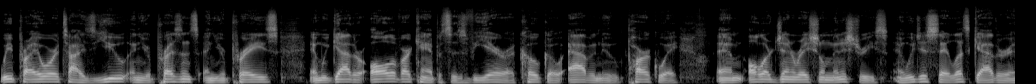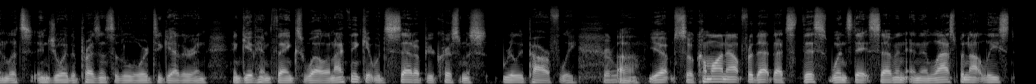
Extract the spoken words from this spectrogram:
we prioritize you and your presence and your praise. And we gather all of our campuses, Viera, Cocoa, Avenue, Parkway, and all our generational ministries. And we just say, let's gather and let's enjoy the presence of the Lord together and, and give him thanks well. And I think it would set up your Christmas really powerfully. Uh, yep. So come on out for that. That's this Wednesday at 7. And then last but not least,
